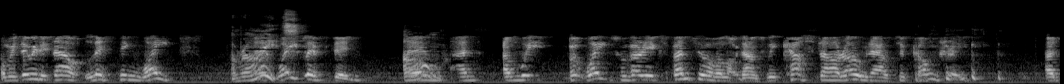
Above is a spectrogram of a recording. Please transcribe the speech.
and we're doing it now, lifting weights. Right. weightlifting. Oh. Um, and and we but weights were very expensive over lockdown, so we cast our own out of concrete. and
